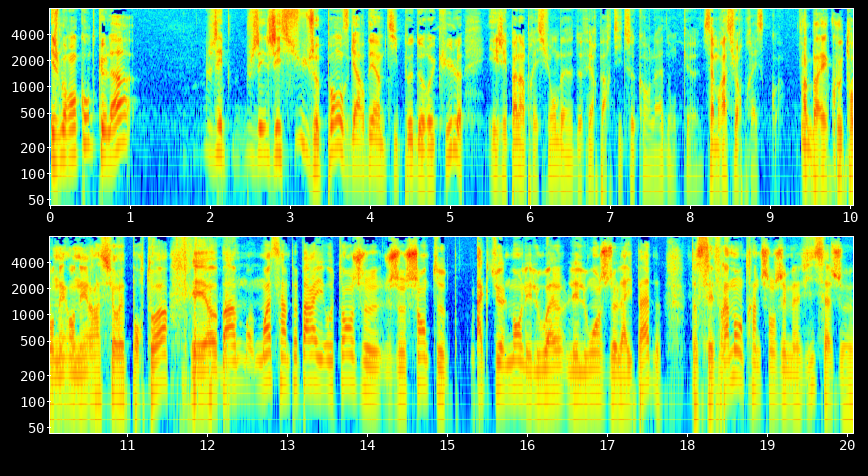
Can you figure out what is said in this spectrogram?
Et je me rends compte que là, j'ai su, je pense, garder un petit peu de recul et j'ai pas l'impression de, de, faire partie de ce camp-là, donc euh, ça me rassure presque, quoi. Ah bah écoute, on est on est rassuré pour toi. Et euh, bah moi c'est un peu pareil. Autant je, je chante actuellement les, les louanges de l'iPad, c'est vraiment en train de changer ma vie. Ça, je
